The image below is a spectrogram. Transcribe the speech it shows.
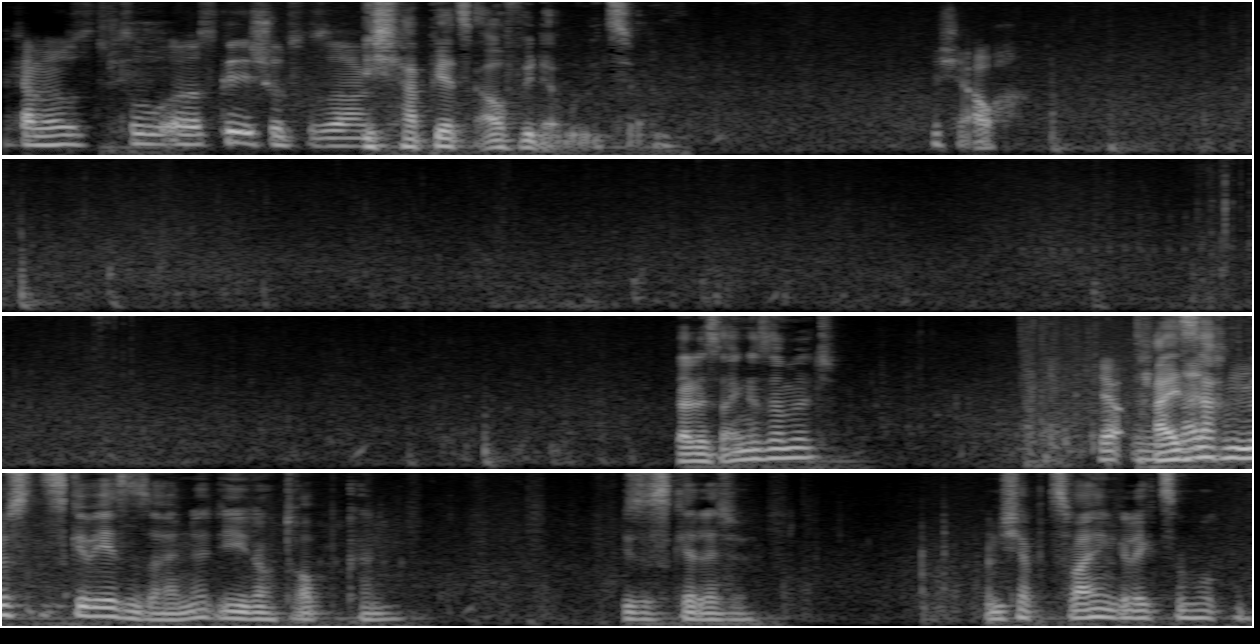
Ich kann mir nur zu äh, Skillshooter sagen. Ich habe jetzt auch wieder Munition. Ich auch. Alles eingesammelt? Ja. Drei Nein. Sachen müssten es gewesen sein, ne, die noch droppen können. Diese Skelette. Und ich habe zwei hingelegt zum Hucken.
